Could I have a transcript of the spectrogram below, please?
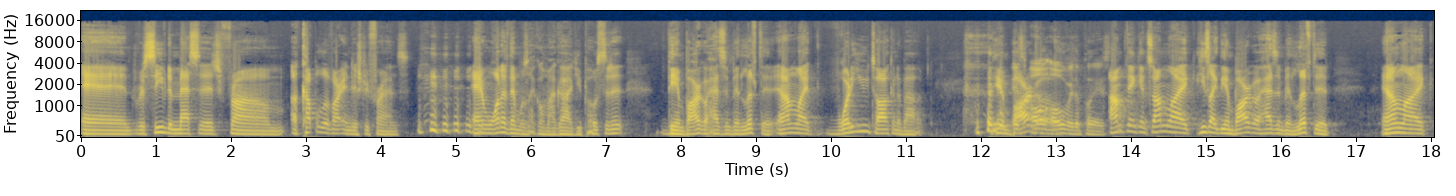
and received a message from a couple of our industry friends, and one of them was like, "Oh my god, you posted it! The embargo hasn't been lifted," and I'm like, "What are you talking about? The It's embargo all over the place. I'm thinking, so I'm like, he's like, the embargo hasn't been lifted. And I'm like,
